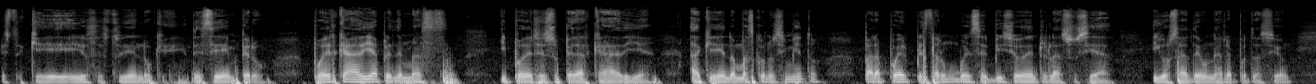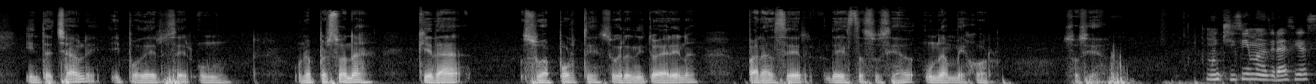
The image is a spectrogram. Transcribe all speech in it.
Este, que ellos estudien lo que deseen, pero poder cada día aprender más y poderse superar cada día, adquiriendo más conocimiento para poder prestar un buen servicio dentro de la sociedad y gozar de una reputación intachable y poder ser un, una persona que da su aporte, su granito de arena para hacer de esta sociedad una mejor sociedad. Muchísimas gracias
